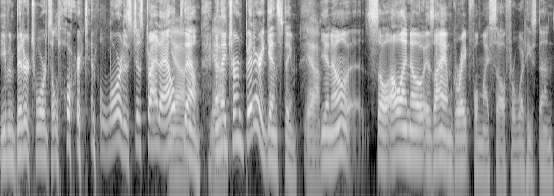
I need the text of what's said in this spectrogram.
even bitter towards the Lord, and the Lord is just trying to help yeah. them, yeah. and they turn bitter against Him. Yeah, you know. So all I know is I am grateful myself for what He's done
